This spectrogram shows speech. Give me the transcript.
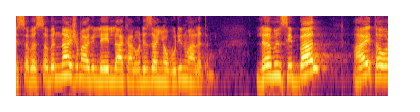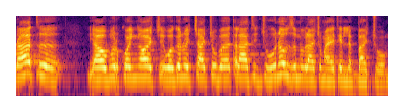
ይሰበሰብና ሽማግሌ ይላካል ወደዛኛው ቡድን ማለት ነው። ለምን ሲባል አይ ተውራት ያው ምርኮኛዎች ወገኖቻችሁ በጥላት እጅ ሁነው ዝም ብላችሁ ማየት የለባችሁም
